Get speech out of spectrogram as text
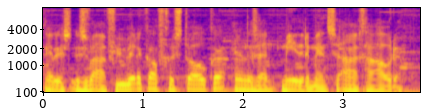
Er is zwaar vuurwerk afgestoken en er zijn meerdere mensen aangehouden.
